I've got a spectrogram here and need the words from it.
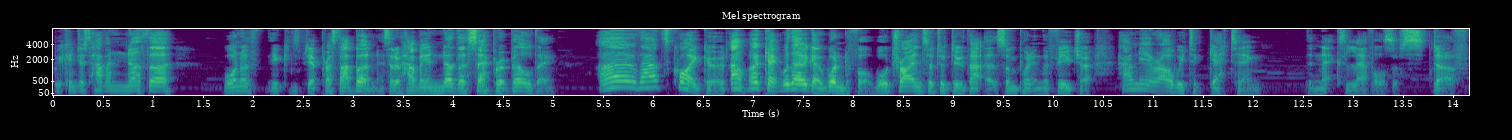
We can just have another one of you can yeah, press that button instead of having another separate building. Oh, that's quite good. Oh, okay. Well, there we go. Wonderful. We'll try and sort of do that at some point in the future. How near are we to getting the next levels of stuff?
